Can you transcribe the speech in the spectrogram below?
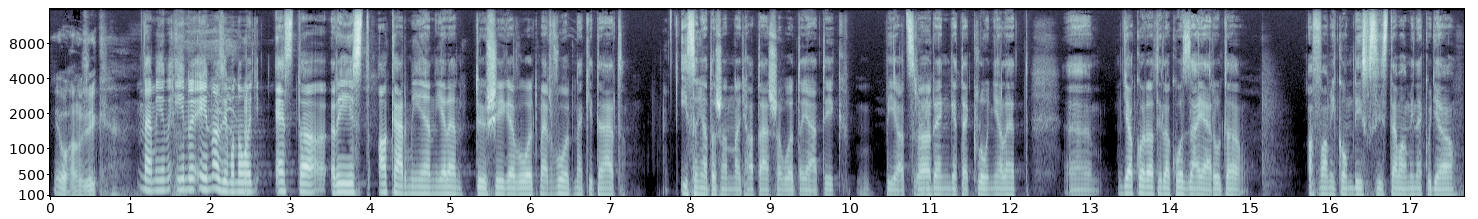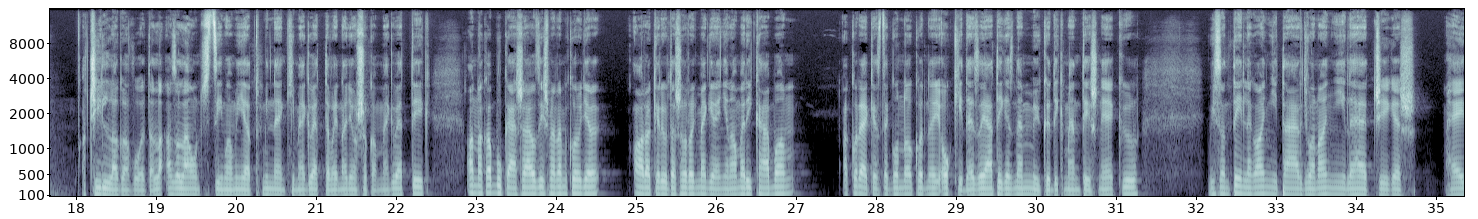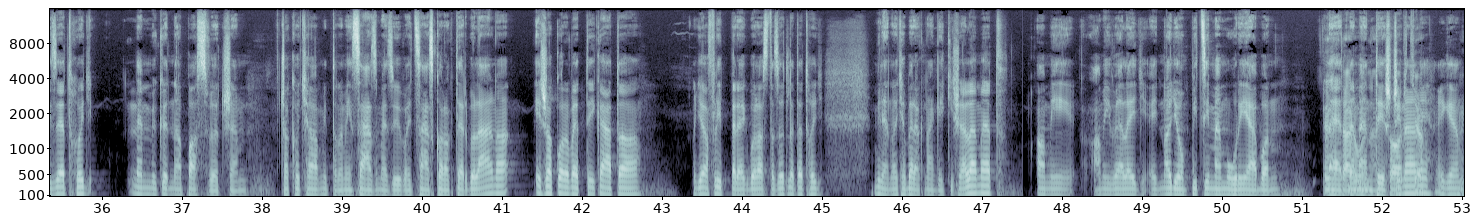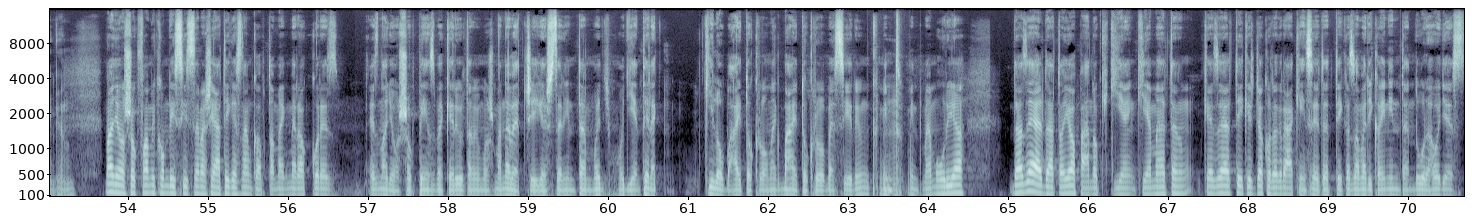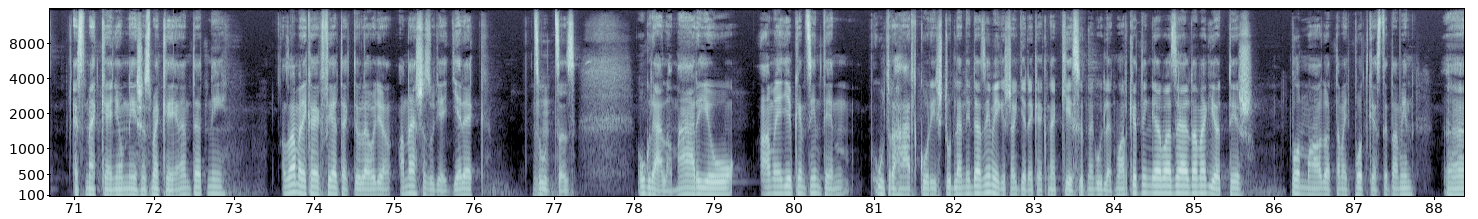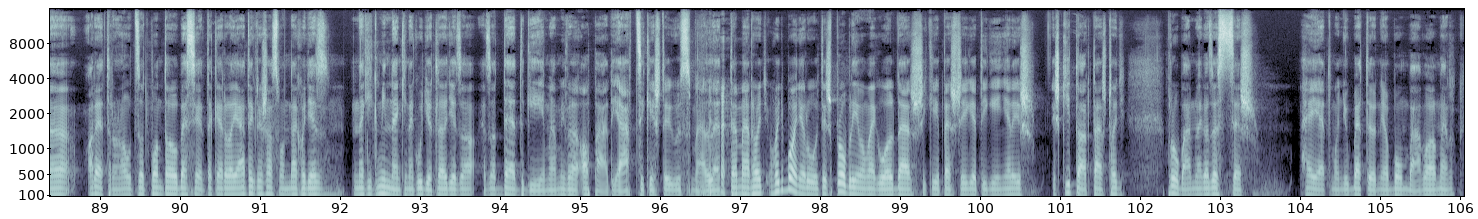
Jó hangzik. Nem, én, én, én azért mondom, hogy ezt a részt akármilyen jelentősége volt, mert volt neki, tehát iszonyatosan nagy hatása volt a játék piacra, mm. rengeteg klónja lett, gyakorlatilag hozzájárult a, a Famicom Disk System, aminek ugye a, a csillaga volt, az a launch cím, miatt mindenki megvette, vagy nagyon sokan megvették, annak a bukásához is, mert amikor ugye arra került a sor, hogy megjelenjen Amerikában, akkor elkezdtek gondolkodni, hogy oké, okay, de ez a játék ez nem működik mentés nélkül, viszont tényleg annyi tárgy van, annyi lehetséges helyzet, hogy nem működne a password sem. Csak hogyha, mit tudom én, száz mező vagy száz karakterből állna, és akkor vették át a, ugye a flipperekből azt az ötletet, hogy mi lenne, ha beraknánk egy kis elemet, ami, amivel egy, egy nagyon pici memóriában lehetne mentést tartja. csinálni. Igen. Igen. Nagyon sok Famicom Systemes játék ezt nem kapta meg, mert akkor ez, ez nagyon sok pénzbe került, ami most már nevetséges szerintem, hogy, hogy ilyen tényleg kilobájtokról, meg bájtokról beszélünk, mint, mm. mint memória. De az Eldát a japánok ilyen kiemelten kezelték, és gyakorlatilag rákényszerítették az amerikai Nintendo-ra, hogy ezt, ezt meg kell nyomni, és ezt meg kell jelentetni. Az amerikaiak féltek tőle, hogy a, a NES az ugye egy gyerek, cucc az ugrál a Mario, ami egyébként szintén ultra hardcore is tud lenni, de azért mégis a gyerekeknek készült, meg úgy lett marketingelve az Zelda, megjött, és pont ma hallgattam egy podcastet, amin a Retronautsot pont, ahol beszéltek erről a játékról, és azt mondták, hogy ez nekik mindenkinek úgy jött le, hogy ez a, ez a dead game, amivel apád játszik, és te ülsz mellette, mert hogy, hogy bonyolult, és probléma megoldási képességet igényel, és, és kitartást, hogy próbáld meg az összes helyet mondjuk betörni a bombával, mert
